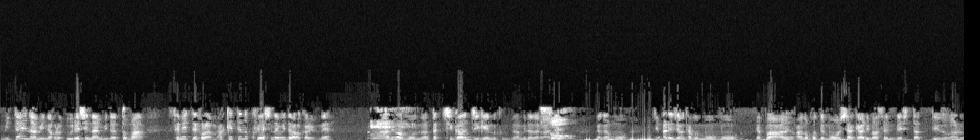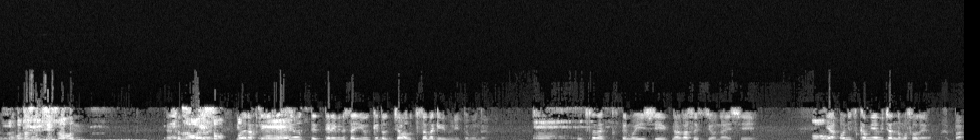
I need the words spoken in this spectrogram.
見たいのはみんなほら、嬉し涙と、まあ、せめてほら、負けての悔し涙はわかるよね。うん、あれはもうなんか違う次元の涙だからそね。う。だからもう、じあれじゃあ多分もう、もう、やっぱあの子って申し訳ありませんでしたっていうのがある。そんなこと言うでしょ、うんでそんなこと言わなくていいんですよってテレビの人は言うけど、じゃあ映さなきゃいいのにって思うんだよ。うん。映さなくてもいいし、流す必要ないし。いや、鬼塚みやびちゃんのもそうだよ、やっぱ。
